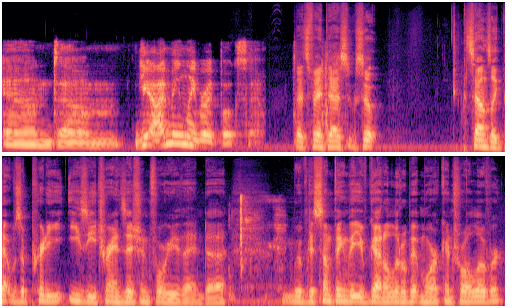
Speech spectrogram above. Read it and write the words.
And um, yeah, I mainly write books now. That's fantastic. So, it sounds like that was a pretty easy transition for you then to move to something that you've got a little bit more control over.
